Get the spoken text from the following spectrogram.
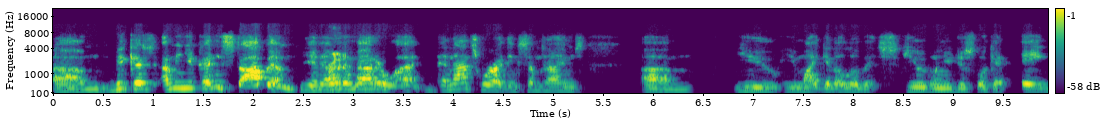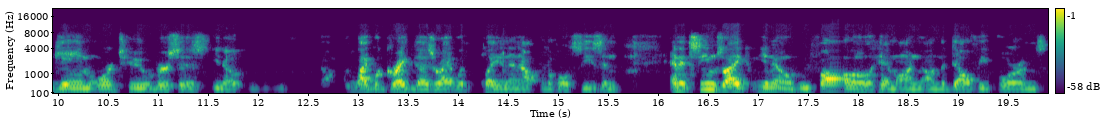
um, because I mean you couldn't stop him, you know, right. no matter what. And that's where I think sometimes um, you you might get a little bit skewed when you just look at a game or two versus you know like what Greg does, right, with playing in out for the whole season. And it seems like you know we follow him on on the Delphi forums.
